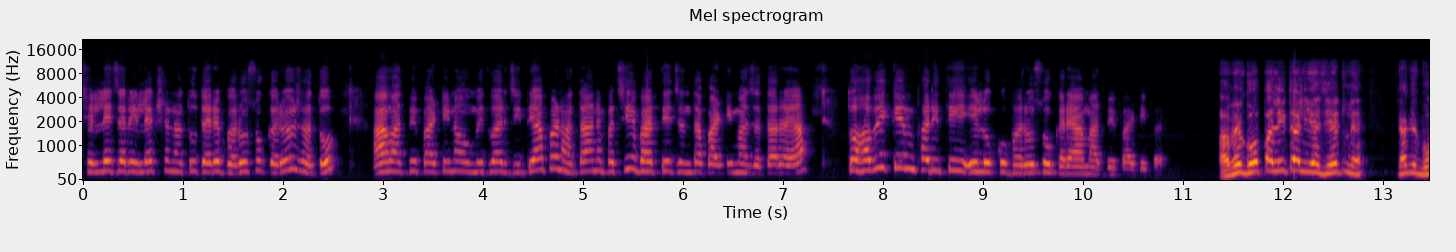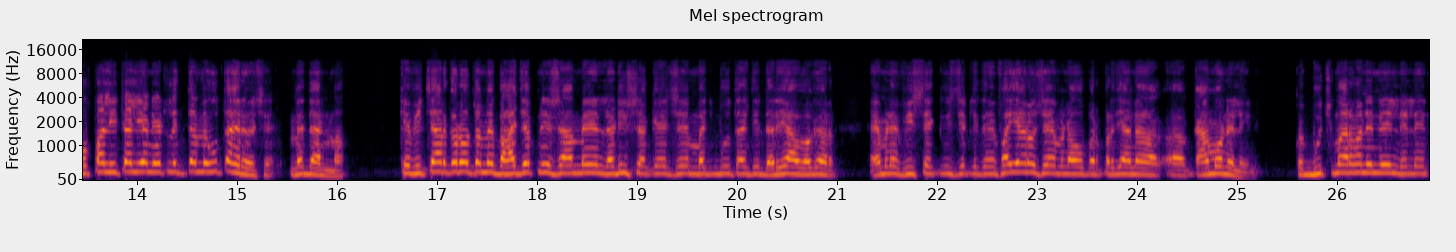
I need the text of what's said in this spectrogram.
છેલ્લે જ્યારે ઇલેક્શન હતું ત્યારે ભરોસો કર્યો જ હતો. આમ આદમી પાર્ટીના ઉમેદવાર જીત્યા પણ હતા અને પછી ભારતીય જનતા પાર્ટીમાં જતા રહ્યા. તો હવે કેમ ફરીથી એ લોકો ભરોસો કરે આમ આદમી પાર્ટી પર? હવે ગોપાલ ઇટાલિયા છે એટલે. કારણ કે ગોપાલ ઇટાલિયન એટલે જ તમે ઉતાર્યો છે મેદાનમાં. કે વિચાર કરો તમે ભાજપની સામે લડી શકે છે, મજબૂતાઈથી ડર્યા વગર એમણે વીસ એકવીસ જેટલી એફઆઈઆરો છે એમના ઉપર પ્રજાના કામોને લઈને. કોઈ બૂચ મારવાને નહીં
